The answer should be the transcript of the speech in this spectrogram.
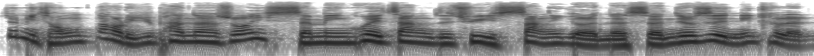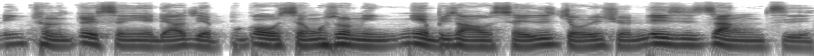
就你从道理去判断说，哎，神明会这样子去上一个人的身，就是你可能你可能对神也了解不够深，或者说你你也不知道谁是九灵玄，类似这样子，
